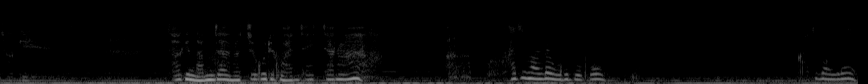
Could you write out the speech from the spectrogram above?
저기 저기 남자 하나 쭈그리고 앉아 있잖아. 가지 말래 우리 보고. 가지 말래.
